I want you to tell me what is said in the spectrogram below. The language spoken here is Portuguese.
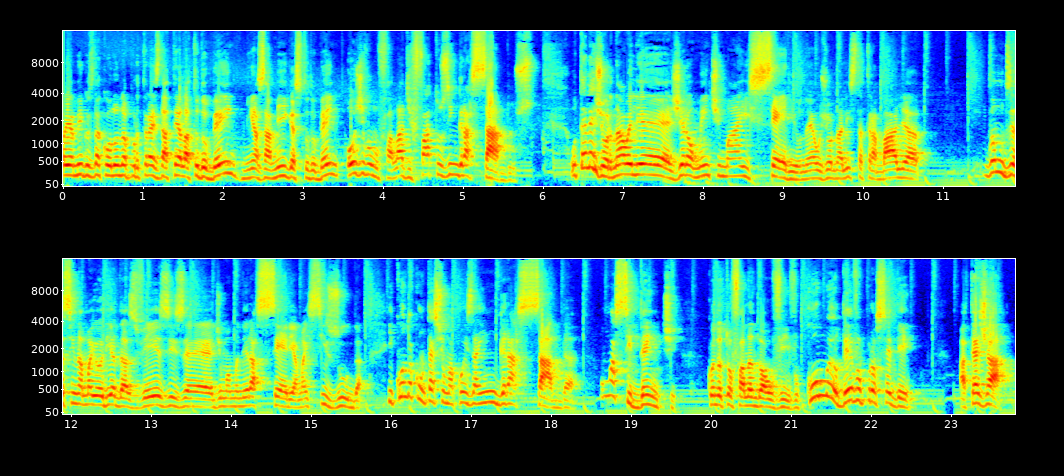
Oi, amigos da coluna por trás da tela, tudo bem? Minhas amigas, tudo bem? Hoje vamos falar de fatos engraçados. O telejornal ele é geralmente mais sério, né? O jornalista trabalha, vamos dizer assim, na maioria das vezes é de uma maneira séria, mais sisuda. E quando acontece uma coisa engraçada, um acidente, quando eu estou falando ao vivo, como eu devo proceder? Até já!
